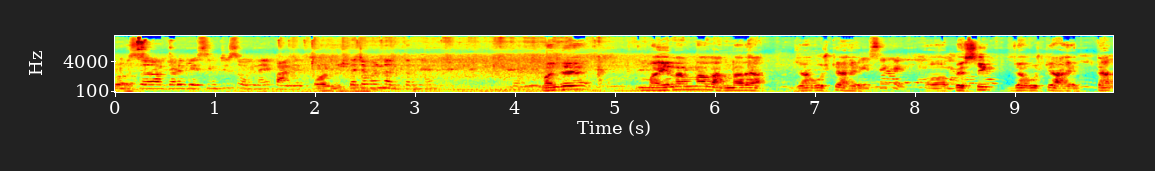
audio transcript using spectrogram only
बरं. आमच्याकडे बेसिंगची सोय नाही पाण्याची. Machine. त्याच्यामुळे नंतर मग म्हणजे महिलांना लागणाऱ्या ज्या गोष्टी आहेत बेसिक ज्या गोष्टी आहेत त्यात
